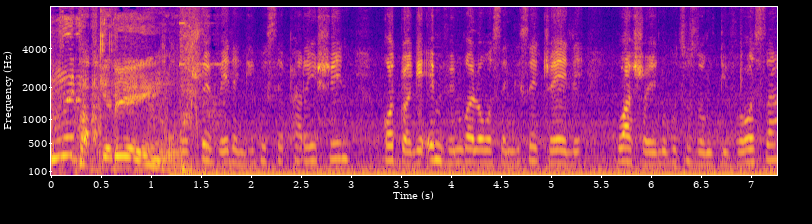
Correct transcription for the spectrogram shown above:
Ncipha bugebengu ngoshwe vele ngikwi separation kodwa ke emveni kwaloko sengisejele washo yena ukuthi uzongidivorce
